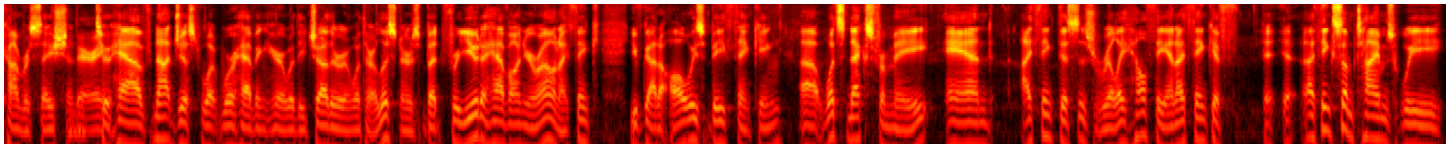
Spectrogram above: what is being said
conversation Very. to have, not just what we're having here with each other and with our listeners, but for you to have on your own. I think you've got to always be thinking, uh, what's next for me? And I think this is really healthy. And I think if, I think sometimes we,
